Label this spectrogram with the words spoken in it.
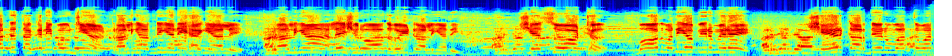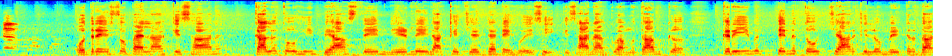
ਅੱਧ ਤੱਕ ਨਹੀਂ ਪਹੁੰਚੀਆਂ। ਟਰਾਲੀਆਂ ਅੱਧੀਆਂ ਨਹੀਂ ਹੈਗੀਆਂ ਹਲੇ। ਟਰਾਲੀਆਂ ਹਲੇ ਸ਼ੁਰੂਆਤ ਹੋਈ ਟਰਾਲੀਆਂ ਦੀ। 608 ਬਹੁਤ ਵਧੀਆ ਵੀਰ ਮੇਰੇ। ਸ਼ੇਅਰ ਕਰਦੇ ਨੂੰ ਵੱਧ ਤੋਂ ਵੱਧ। ਉਧਰ ਇਸ ਤੋਂ ਪਹਿਲਾਂ ਕਿਸਾਨ ਕੱਲ ਤੋਂ ਹੀ ਬਿਆਸ ਦੇ ਨੇੜਲੇ ਇਲਾਕੇ 'ਚ ਡਟੇ ਹੋਏ ਸੀ ਕਿਸਾਨ ਆਗੂਆਂ ਮੁਤਾਬਕ ਕਰੀਬ 3 ਤੋਂ 4 ਕਿਲੋਮੀਟਰ ਦਾ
